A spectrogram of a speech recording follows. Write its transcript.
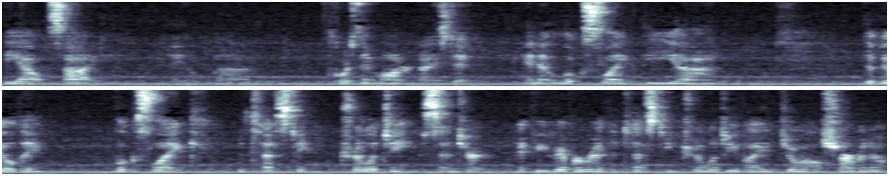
the outside. Um, of course, they modernized it, and it looks like the uh, the building looks like the Testing Trilogy Center. If you've ever read the Testing Trilogy by Joelle Charbonneau,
